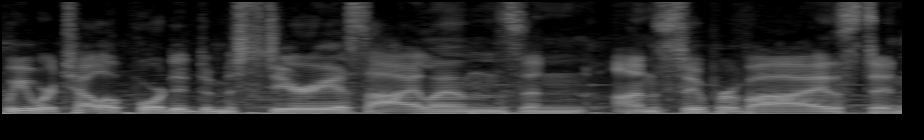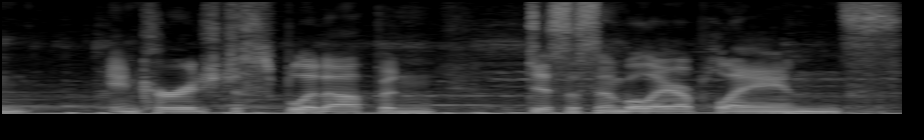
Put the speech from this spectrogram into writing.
we were teleported to mysterious islands and unsupervised and encouraged to split up and disassemble airplanes.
